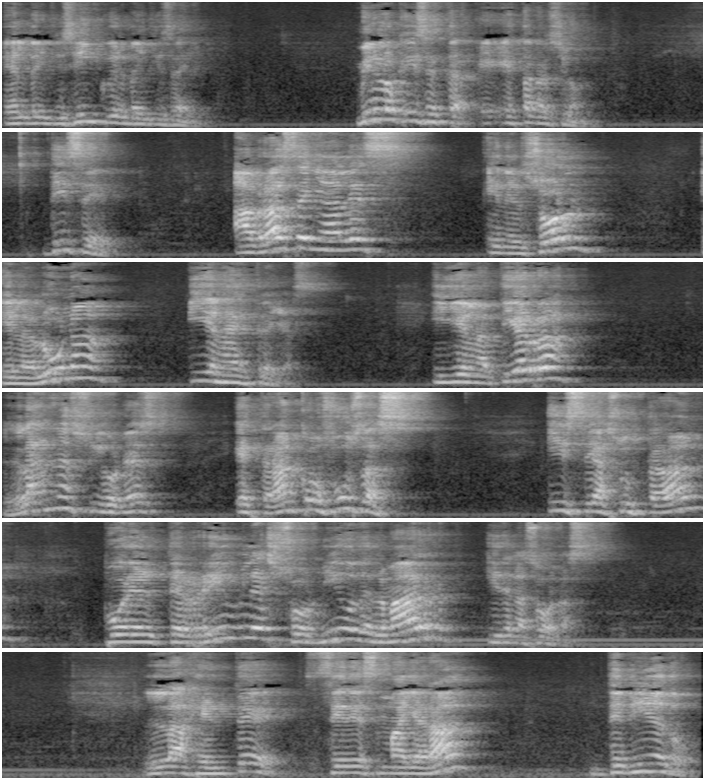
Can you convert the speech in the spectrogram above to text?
el 25 y el 26. Miren lo que dice esta, esta versión. Dice, habrá señales en el sol, en la luna y en las estrellas. Y en la tierra, las naciones estarán confusas y se asustarán por el terrible sonido del mar y de las olas. La gente se desmayará de miedo.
